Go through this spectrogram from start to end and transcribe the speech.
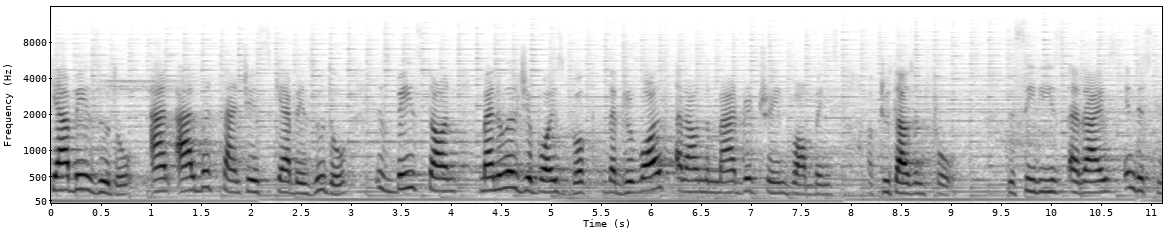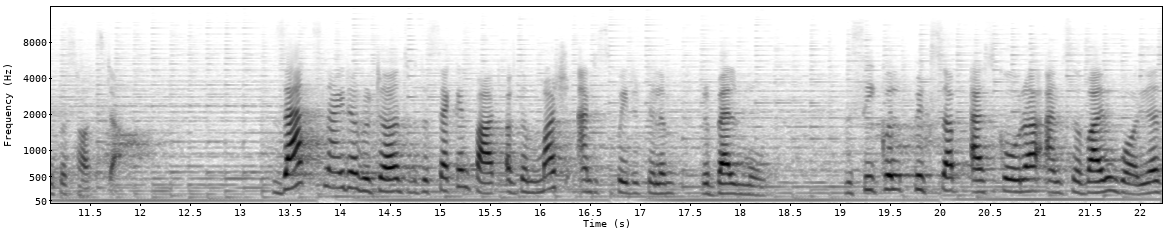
Cabezudo and Albert Sanchez Cabezudo, is based on Manuel Jabois's book that revolves around the Madrid train bombings of 2004. The series arrives in Disney Plus Hotstar. Zack Snyder returns with the second part of the much anticipated film Rebel Moon. The sequel picks up as Kora and surviving warriors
